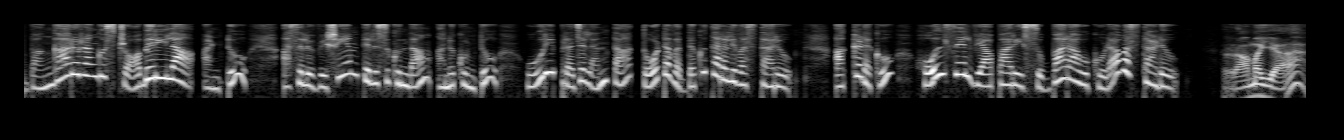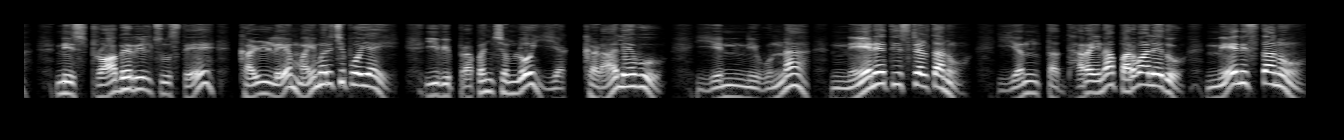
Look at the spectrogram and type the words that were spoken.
బంగారు రంగు స్ట్రాబెర్రీలా అంటూ అసలు విషయం తెలుసుకుందాం అనుకుంటూ ఊరి ప్రజలంతా తోట వద్దకు తరలివస్తారు. అక్కడకు హోల్సేల్ వ్యాపారి సుబ్బారావు కూడా వస్తాడు. రామయ్య నీ స్ట్రాబెర్రీలు చూస్తే కళ్ళే మైమరిచిపోయాయి. ఇవి ప్రపంచంలో ఎక్కడా లేవు. ఎన్ని ఉన్నా నేనే తీసుకెళ్తాను. ఎంత ధరైనా పర్వాలేదు నేనిస్తాను.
